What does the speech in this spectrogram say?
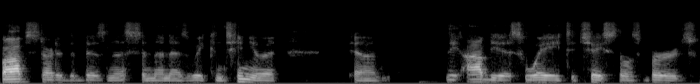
Bob started the business, and then as we continue it, uh, the obvious way to chase those birds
